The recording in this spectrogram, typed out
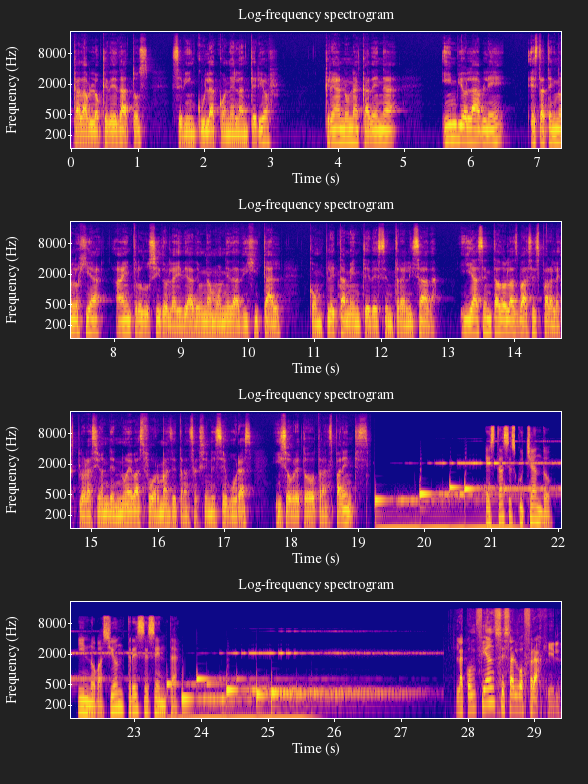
Cada bloque de datos se vincula con el anterior, creando una cadena inviolable esta tecnología ha introducido la idea de una moneda digital completamente descentralizada y ha sentado las bases para la exploración de nuevas formas de transacciones seguras y sobre todo transparentes. Estás escuchando Innovación 360. La confianza es algo frágil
